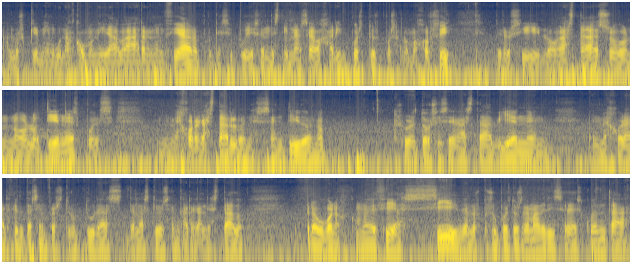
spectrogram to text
a los que ninguna comunidad va a renunciar, porque si pudiesen destinarse a bajar impuestos, pues a lo mejor sí, pero si lo gastas o no lo tienes, pues mejor gastarlo en ese sentido, ¿no? Sobre todo si se gasta bien en, en mejorar ciertas infraestructuras de las que hoy se encarga el Estado. Pero bueno, como decía, sí de los presupuestos de Madrid se descuenta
